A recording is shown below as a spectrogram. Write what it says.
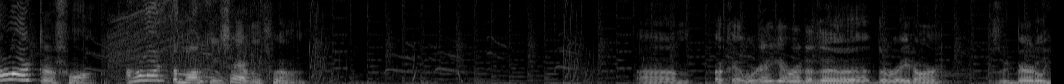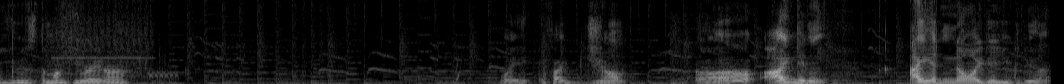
I like this one. I like the monkeys having fun. Um, okay, we're gonna get rid of the, the radar, because we barely use the monkey radar. Wait, if I jump? Oh, I didn't. I had no idea you could do that.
